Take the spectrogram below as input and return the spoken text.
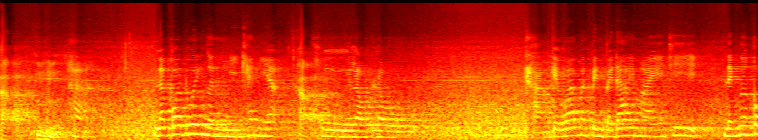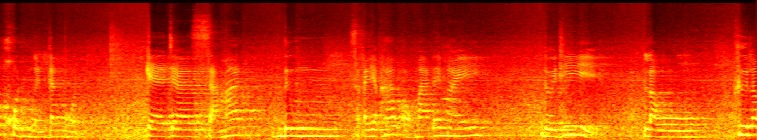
ครับ อืม ค่ะ แล้วก็ด้วยเงินมีแค่เนี้ยครับอเราเรา ถามแกว่ามันเป็นไปได้ไหมที่ในเมื่อก็คนเหมือนกันหมด แกจะสามารถดึงศักยภาพออกมาได้ไหม โดยที่เราคือเรา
